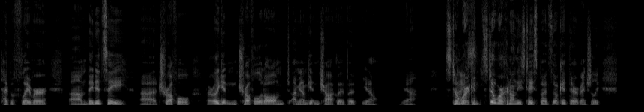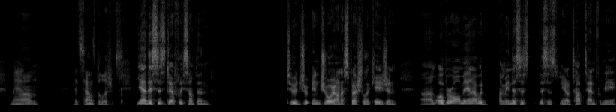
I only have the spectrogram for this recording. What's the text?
type of flavor. Um, they did say uh, truffle. Not really getting truffle at all. I'm, I mean, I'm getting chocolate, but you know, yeah, still Nice. working, still working on these taste buds. They'll get there eventually. Man, Um, it sounds delicious. yeah, this is definitely something to enjoy on a special occasion. Um, overall, man, I would. I mean, this is this is you know top ten for me.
